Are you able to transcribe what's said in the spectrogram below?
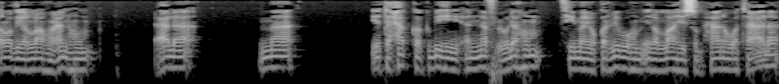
رضي الله عنهم على ما يتحقق به النفع لهم فيما يقربهم إلى الله سبحانه وتعالى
